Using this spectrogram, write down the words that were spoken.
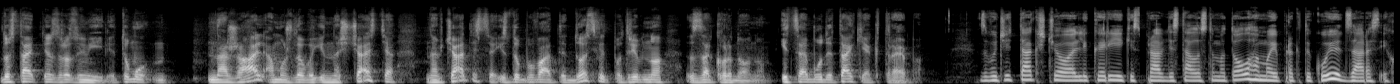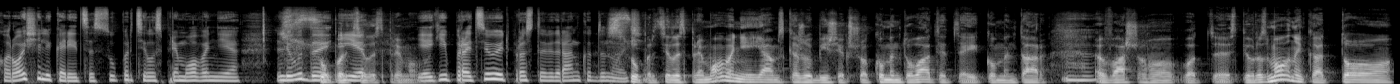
достатньо зрозумілі. Тому, на жаль, а можливо і на щастя, навчатися і здобувати досвід потрібно за кордоном. І це буде так, як треба. Звучить так, що лікарі, які справді стали стоматологами і практикують зараз, і хороші лікарі це супер цілеспрямовані люди, Супер і, цілеспрямовані. які працюють просто від ранку до ночі. Супер цілеспрямовані. Я вам скажу більше, якщо коментувати цей коментар угу. вашого от, е, співрозмовника, то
